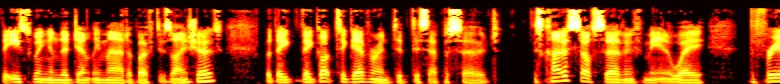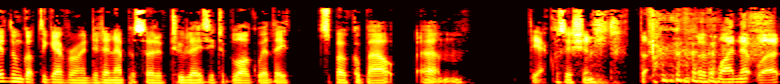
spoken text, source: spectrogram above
The East Wing and The Gently Mad are both design shows, but they, they got together and did this episode. It's kind of self-serving for me in a way. The three of them got together and did an episode of Too Lazy to Blog where they spoke about, um, the acquisition of my network.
